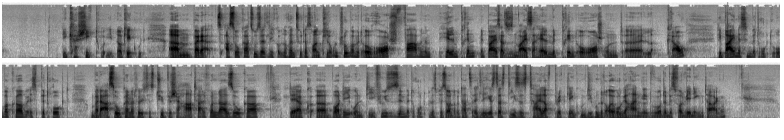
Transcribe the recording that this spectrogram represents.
Die Kashyyyk-Druiden. Okay, gut. Ähm, bei der Ahsoka zusätzlich kommt noch hinzu, dass noch ein Clone Trooper mit orangefarbenem Helmprint mit bei ist. Also es ist ein weißer Helm mit Print orange und äh, grau. Die Beine sind bedruckt, der Oberkörper ist bedruckt. Und bei der Ahsoka natürlich das typische Haarteil von der Ahsoka. Der äh, Body und die Füße sind bedruckt. Und das Besondere tatsächlich ist, dass dieses Teil auf Bricklink um die 100 Euro gehandelt wurde bis vor wenigen Tagen.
